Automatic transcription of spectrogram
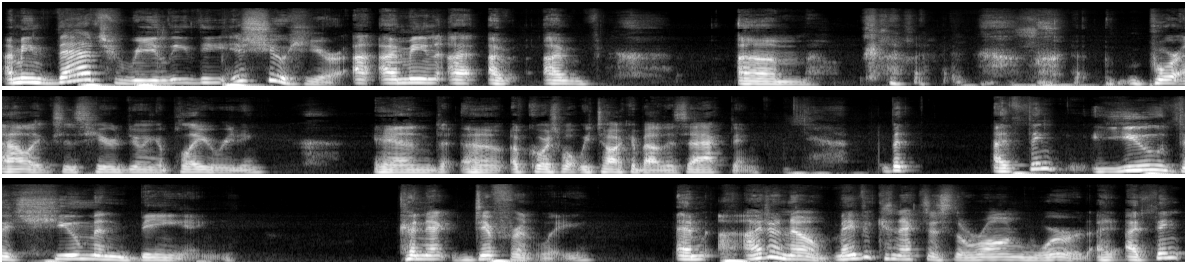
I mean, that's really the issue here. I, I mean, I, I've, I've, um, poor Alex is here doing a play reading and uh, of course, what we talk about is acting. But I think you, the human being, connect differently. And I don't know, maybe connect is the wrong word. I, I think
